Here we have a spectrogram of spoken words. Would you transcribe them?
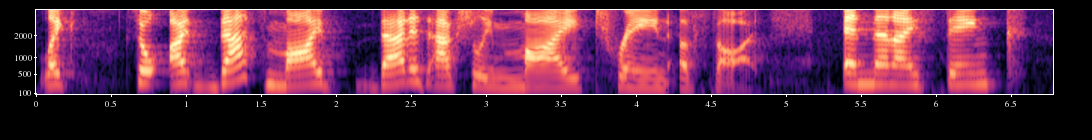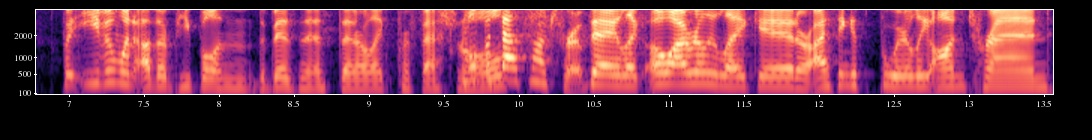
Like, so I that's my that is actually my train of thought. And then I think But even when other people in the business that are like professionals, Well, but that's not true. Say like, "Oh, I really like it," or "I think it's poorly on trend."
